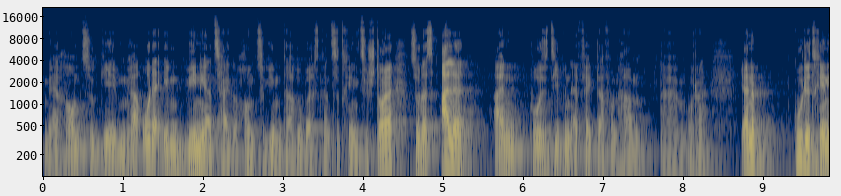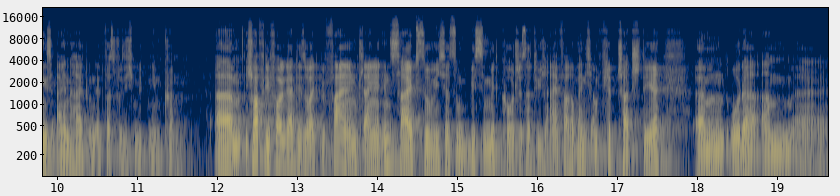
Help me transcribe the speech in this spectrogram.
mehr Raum zu geben ja, oder eben weniger Zeit und Raum zu geben, darüber das ganze Training zu steuern, sodass alle einen positiven Effekt davon haben ähm, oder ja, eine gute Trainingseinheit und etwas für sich mitnehmen können. Ähm, ich hoffe, die Folge hat dir soweit gefallen. Kleiner Insight, so wie ich das so ein bisschen mitcoache, ist natürlich einfacher, wenn ich am Flipchart stehe ähm, oder am, äh, an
